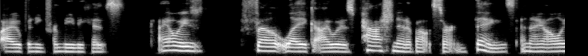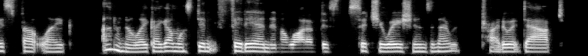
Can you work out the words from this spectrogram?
eye opening for me because I always felt like I was passionate about certain things. And I always felt like, I don't know, like I almost didn't fit in in a lot of these situations and I would try to adapt.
